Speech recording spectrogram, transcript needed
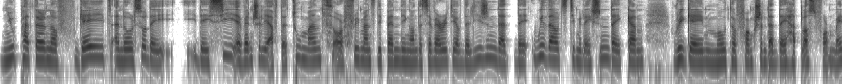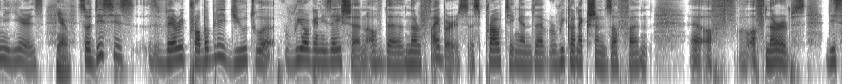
new pattern of gait, and also they they see eventually after two months or three months, depending on the severity of the lesion, that they without stimulation they can regain motor function that they had lost for many years. Yeah. So this is very probably due to a reorganization of the nerve fibers, a sprouting and the reconnections of an, uh, of of nerves. This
